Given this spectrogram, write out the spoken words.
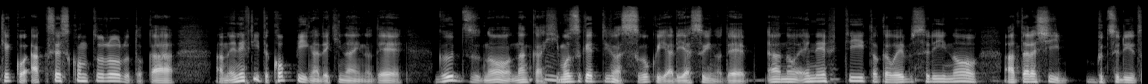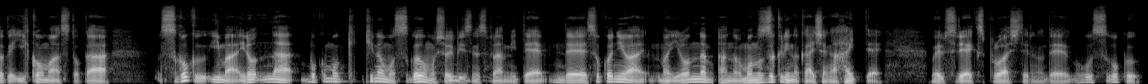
結構アクセスコントロールとか、あの NFT ってコピーができないので、グッズのなんか紐付けっていうのはすごくやりやすいので、あの NFT とか Web3 の新しい物流とか e コマースとか、すごく今いろんな、僕もき昨日もすごい面白いビジネスプラン見て、で、そこには、まあ、いろんなあのものづくりの会社が入って Web3 エクスプロアしてるので、僕すごく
